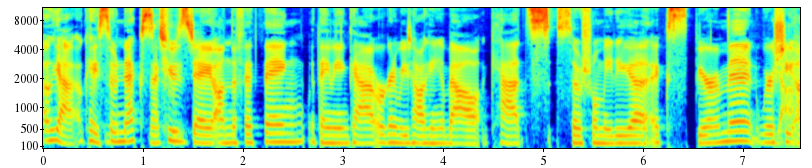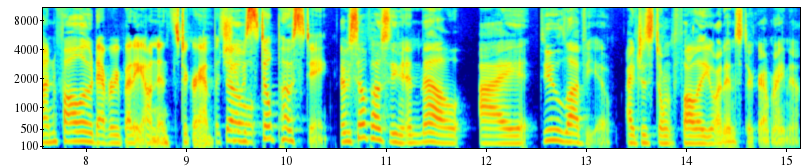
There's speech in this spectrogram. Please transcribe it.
Oh, yeah. Okay. So next, next Tuesday week. on the fifth thing with Amy and Kat, we're going to be talking about Kat's social media experiment where yeah. she unfollowed everybody on Instagram, but so, she was still posting. I'm still posting. And Mel, I do love you. I just don't follow you on Instagram right now.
